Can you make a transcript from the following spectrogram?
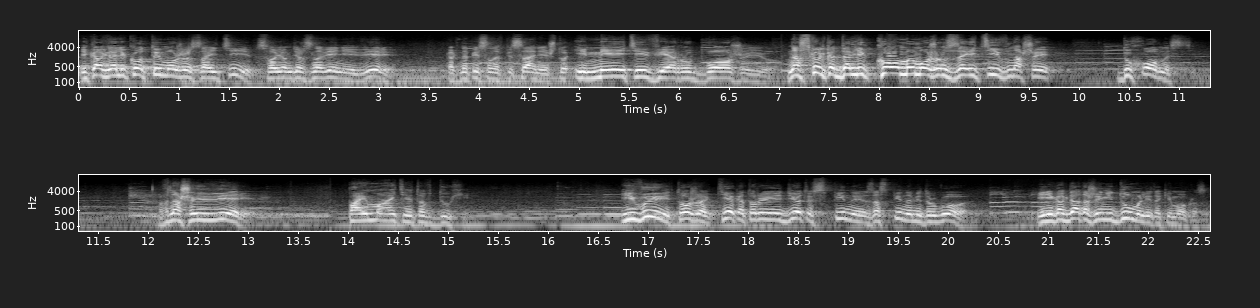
И как далеко ты можешь зайти в своем дерзновении и вере, как написано в Писании, что имейте веру Божию. Насколько далеко мы можем зайти в нашей духовности, в нашей вере. Поймайте это в духе. И вы тоже, те, которые идете в спины, за спинами другого – и никогда даже не думали таким образом.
